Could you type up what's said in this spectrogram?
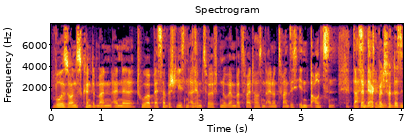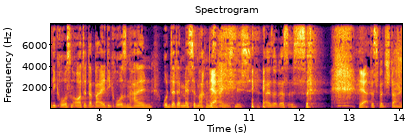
wo sonst könnte man eine Tour besser beschließen als ja. am 12. November 2021 in Bautzen. Das da merkt man schon, da sind die großen Orte dabei, die großen Hallen unter der Messe machen wir es eigentlich nicht. Also das ist... Ja. Das wird stark.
